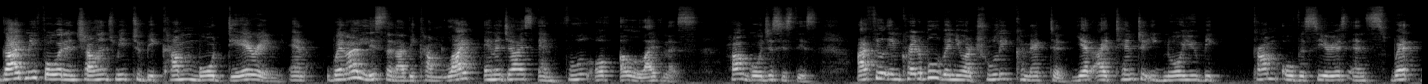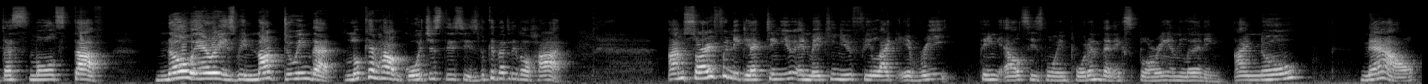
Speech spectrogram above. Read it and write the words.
guide me forward and challenge me to become more daring. And when I listen, I become light, energized, and full of aliveness. How gorgeous is this? I feel incredible when you are truly connected, yet I tend to ignore you, become over serious, and sweat the small stuff. No, Aries, we're not doing that. Look at how gorgeous this is. Look at that little heart. I'm sorry for neglecting you and making you feel like everything else is more important than exploring and learning. I know now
